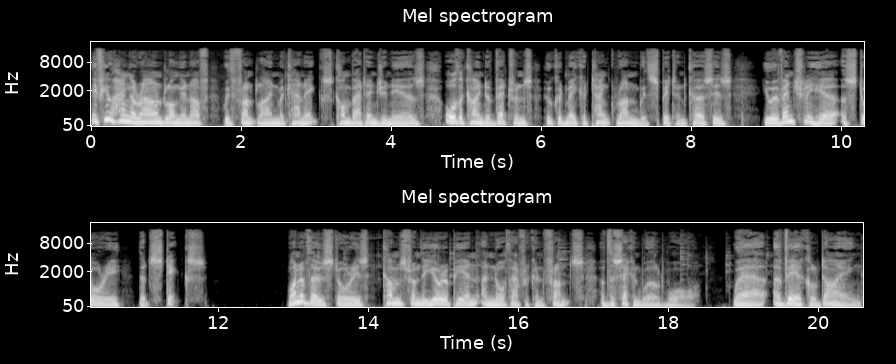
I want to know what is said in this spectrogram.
If you hang around long enough with frontline mechanics, combat engineers, or the kind of veterans who could make a tank run with spit and curses, you eventually hear a story that sticks. One of those stories comes from the European and North African fronts of the Second World War, where a vehicle dying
